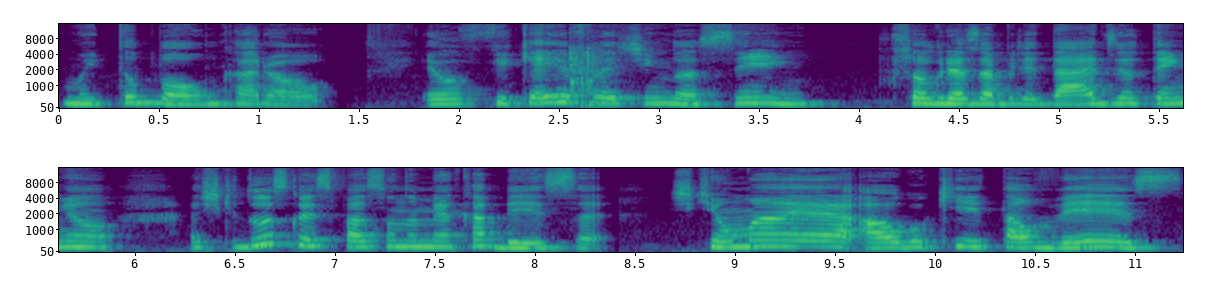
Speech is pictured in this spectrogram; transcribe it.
Muito bom, Carol. Eu fiquei refletindo assim sobre as habilidades. Eu tenho, acho que duas coisas passam na minha cabeça. Acho que uma é algo que talvez,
